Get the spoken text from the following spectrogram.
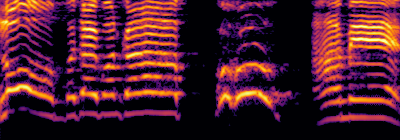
โลมพระเจ้าบอลครับวู้ฮู้อาเมน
